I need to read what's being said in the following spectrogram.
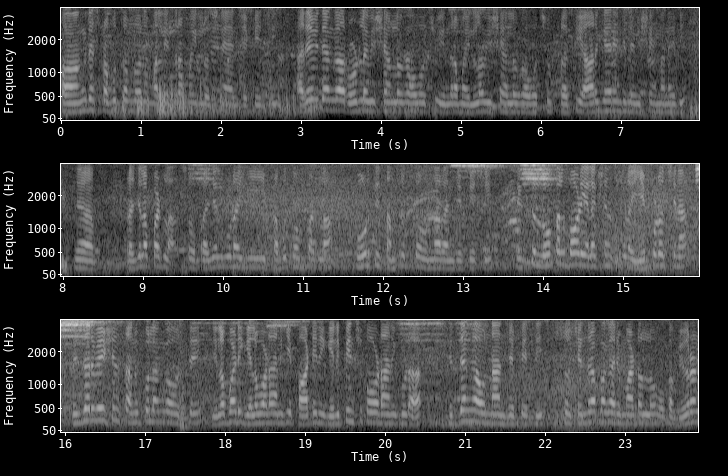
కాంగ్రెస్ ప్రభుత్వంలోనే మళ్ళీ ఇంద్రమ్మ సమస్యలు వచ్చినాయని చెప్పేసి అదేవిధంగా రోడ్ల విషయంలో కావచ్చు ఇంద్రమ ఇళ్ళ విషయాల్లో కావచ్చు ప్రతి ఆరు గ్యారెంటీల విషయం అనేది ప్రజల పట్ల సో ప్రజలు కూడా ఈ ప్రభుత్వం పట్ల పూర్తి సంతృప్తితో ఉన్నారని చెప్పేసి నెక్స్ట్ లోకల్ బాడీ ఎలక్షన్స్ కూడా ఎప్పుడొచ్చినా రిజర్వేషన్స్ అనుకూలంగా వస్తే నిలబడి గెలవడానికి పార్టీని గెలిపించుకోవడానికి కూడా సిద్ధంగా ఉన్నా అని చెప్పేసి సో చంద్రప్ప గారి మాటల్లో ఒక వివరణ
